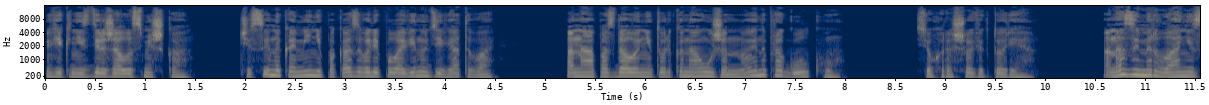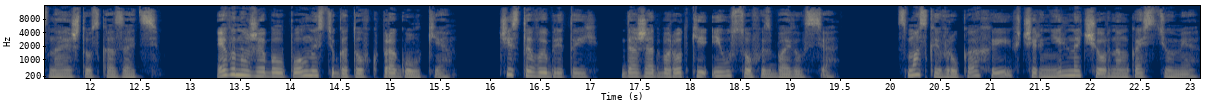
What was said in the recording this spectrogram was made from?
Вик не сдержала смешка. Часы на камине показывали половину девятого. Она опоздала не только на ужин, но и на прогулку. Все хорошо, Виктория». Она замерла, не зная, что сказать. Эван уже был полностью готов к прогулке. Чисто выбритый, даже от бородки и усов избавился. С маской в руках и в чернильно черном костюме,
